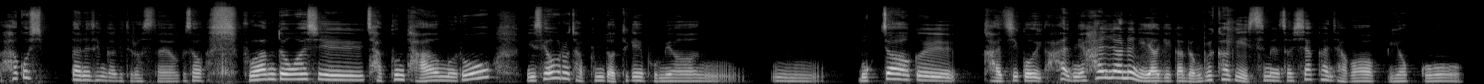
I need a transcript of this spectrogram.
하고 싶다는 생각이 들었어요. 그래서 부암동 화실 작품 다음으로 이 세월호 작품도 어떻게 보면 음, 목적을 가지고 하- 하려는 이야기가 명백하게 있으면서 시작한 작업이었고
